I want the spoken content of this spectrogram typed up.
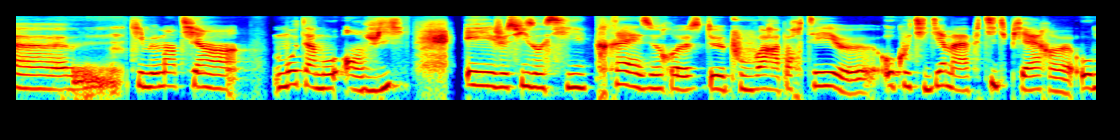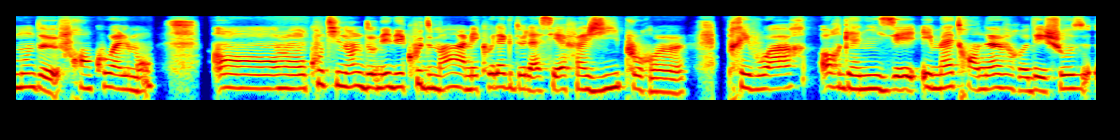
euh, qui me maintient mot à mot en vie. Et je suis aussi très heureuse de pouvoir apporter euh, au quotidien ma petite pierre euh, au monde franco-allemand en continuant de donner des coups de main à mes collègues de la CFAJ pour euh, prévoir, organiser et mettre en œuvre des choses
